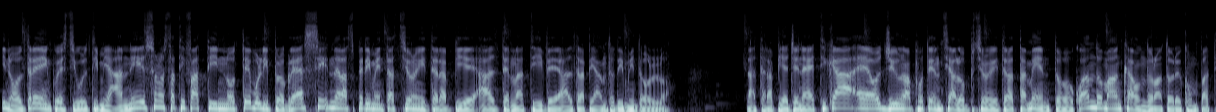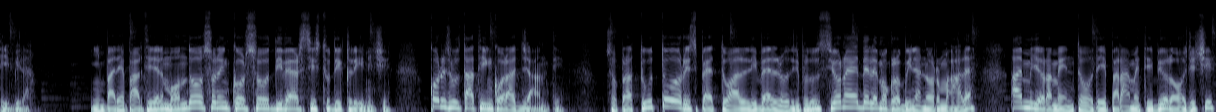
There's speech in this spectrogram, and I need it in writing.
Inoltre, in questi ultimi anni sono stati fatti notevoli progressi nella sperimentazione di terapie alternative al trapianto di midollo. La terapia genetica è oggi una potenziale opzione di trattamento quando manca un donatore compatibile. In varie parti del mondo sono in corso diversi studi clinici, con risultati incoraggianti, soprattutto rispetto al livello di produzione dell'emoglobina normale, al miglioramento dei parametri biologici,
